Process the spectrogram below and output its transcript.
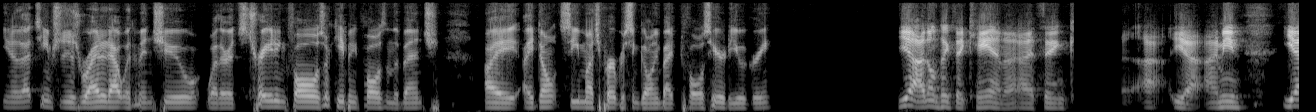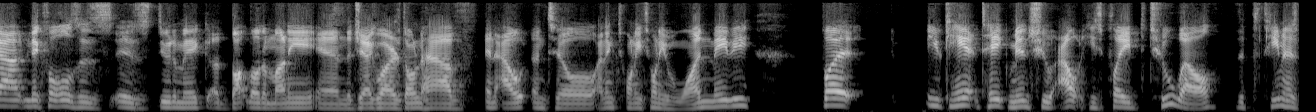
you know that team should just ride it out with Minshew, whether it's trading Foles or keeping Foles on the bench. I I don't see much purpose in going back to Foles here. Do you agree? Yeah, I don't think they can. I, I think, uh, yeah, I mean, yeah, Nick Foles is is due to make a buttload of money, and the Jaguars don't have an out until I think 2021 maybe. But you can't take Minshew out. He's played too well. The team has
